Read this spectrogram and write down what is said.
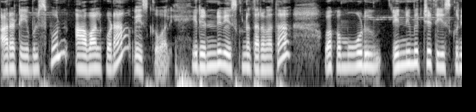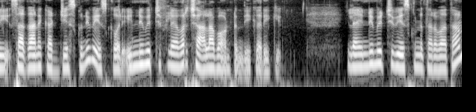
అర టేబుల్ స్పూన్ ఆవాలు కూడా వేసుకోవాలి. ఈ రెండు వేసుకున్న తర్వాత ఒక మూడు ఎండుమిర్చి తీసుకుని సగానికి కట్ చేసుకుని వేసుకోవాలి. ఎండుమిర్చి ఫ్లేవర్ చాలా బాగుంటుంది ఈ కర్రీకి. ఇలా ఎండుమిర్చి వేసుకున్న తర్వాత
